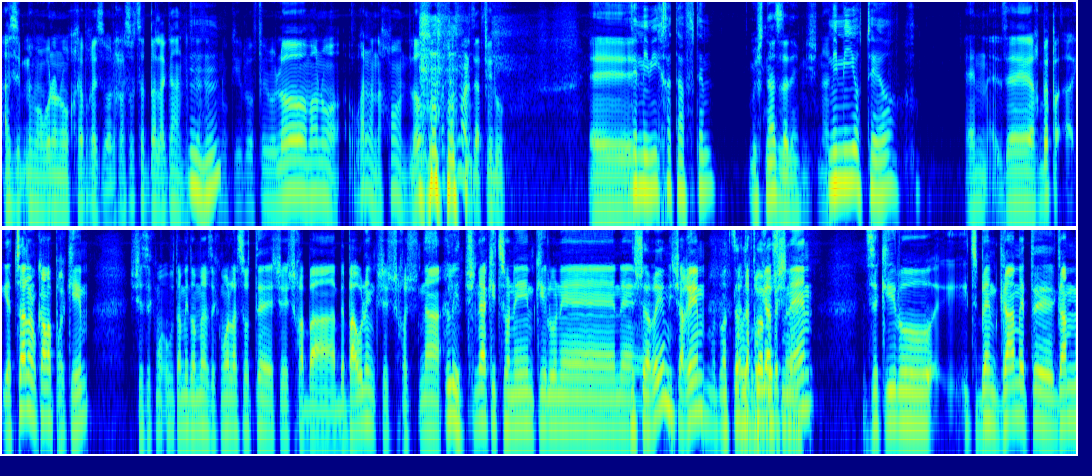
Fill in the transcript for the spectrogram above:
אז הם אמרו לנו, חבר'ה, זה הולך לעשות קצת בלאגן. מהמם. ואנחנו כאילו אפילו לא אמרנו, וואלה, נכון, לא לא חשבנו על זה אפילו. אה, וממי חטפתם? משני הצדדים. ממי יותר? אין, זה הרבה פ... יצא לנו כמה פרקים, שזה כמו, הוא תמיד אומר, זה כמו לעשות, אה, שיש לך בבאולינג, שיש לך שני. שני הקיצוניים כאילו נ... נ... נשארים? נשארים, ואתה פוגע בשניהם. בשניהם. זה כאילו עצבן גם את, אה, גם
